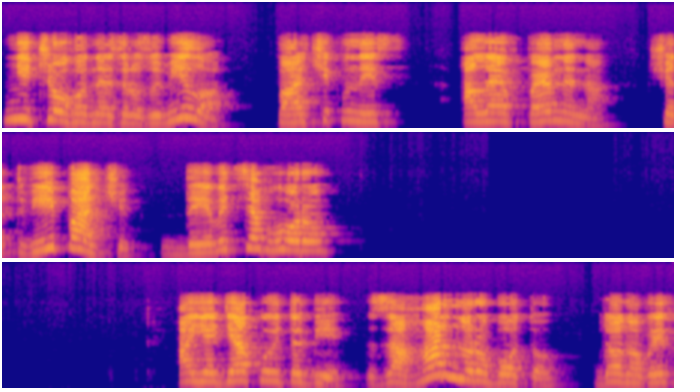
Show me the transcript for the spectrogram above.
Нічого не зрозуміло, пальчик вниз. Але впевнена, що твій пальчик дивиться вгору. А я дякую тобі за гарну роботу. До нових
